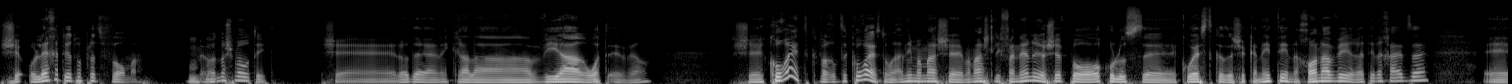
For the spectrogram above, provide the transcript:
שהולכת להיות פה פלטפורמה מאוד משמעותית, שלא יודע, נקרא לה VR, whatever, שקורית, כבר זה קורה. זאת אומרת, אני ממש, ממש לפנינו יושב פה אוקולוס קווסט כזה שקניתי, נכון אבי? הראיתי לך את זה. אה,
